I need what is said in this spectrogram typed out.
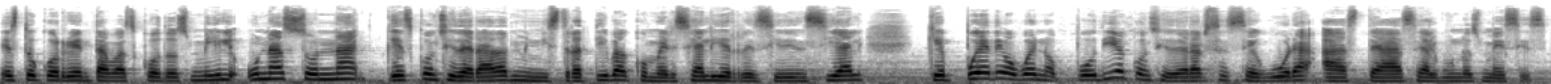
Esto ocurrió en Tabasco 2000, una zona que es considerada administrativa, comercial y residencial que puede o bueno, podía considerarse segura hasta hace algunos meses.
